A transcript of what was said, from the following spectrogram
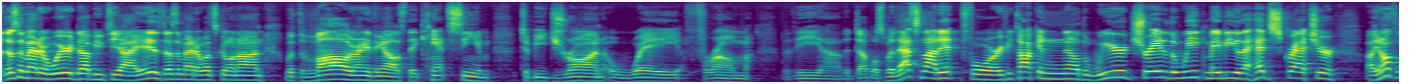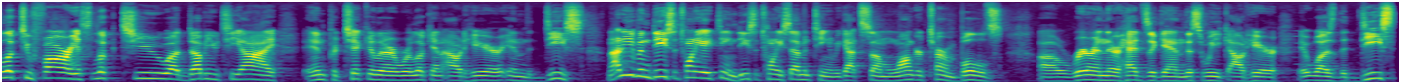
It doesn't matter where WTI is, doesn't matter what's going on with the vol or anything else. They can't seem to be drawn away from the uh, the doubles. But that's not it for if you're talking you know, the weird trade of the week, maybe the head scratcher. Uh, you don't have to look too far. Just look to uh, WTI in particular. We're looking out here in the Dees. Not even Dees of 2018, Dees of 2017. We got some longer term bulls uh, rearing their heads again this week out here. It was the Dees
